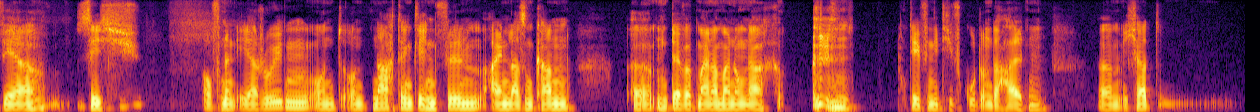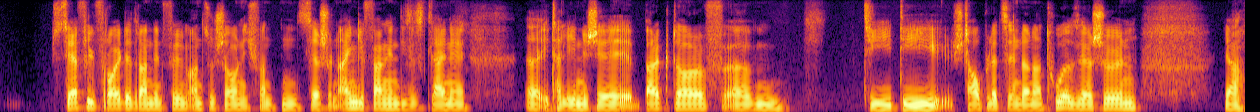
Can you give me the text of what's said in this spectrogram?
wer sich auf einen eher ruhigen und, und nachdenklichen Film einlassen kann, äh, der wird meiner Meinung nach definitiv gut unterhalten. Ähm, ich hatte sehr viel Freude daran, den Film anzuschauen. Ich fand ihn sehr schön eingefangen, dieses kleine äh, italienische Bergdorf, ähm, die, die Stauplätze in der Natur sehr schön. Ja,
